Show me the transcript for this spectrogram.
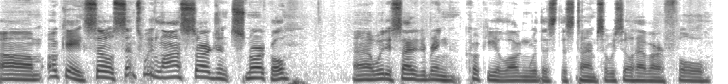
Um, okay, so since we lost Sergeant Snorkel, uh, we decided to bring Cookie along with us this time, so we still have our full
